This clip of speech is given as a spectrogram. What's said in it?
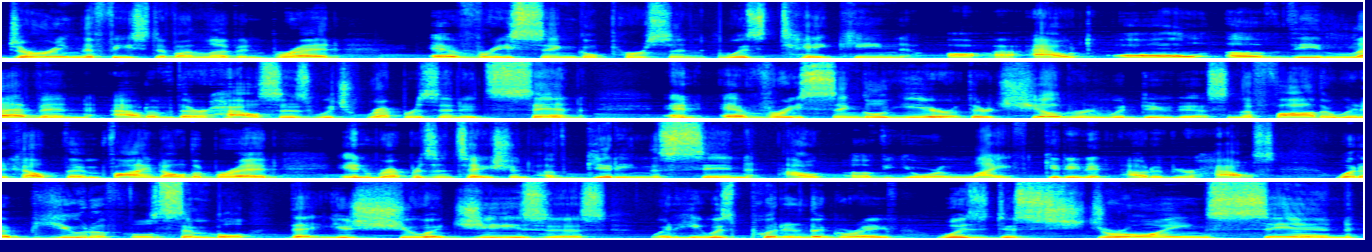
during the Feast of Unleavened Bread, every single person was taking uh, out all of the leaven out of their houses, which represented sin. And every single year, their children would do this, and the father would help them find all the bread in representation of getting the sin out of your life, getting it out of your house. What a beautiful symbol that Yeshua, Jesus, when he was put into the grave, was destroying sin.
